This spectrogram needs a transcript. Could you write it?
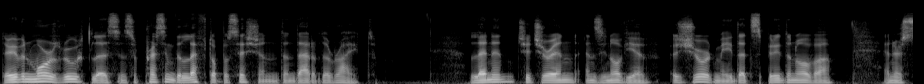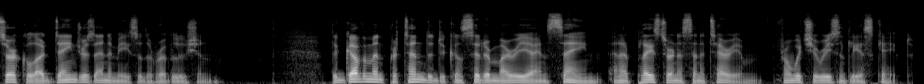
They are even more ruthless in suppressing the left opposition than that of the right. Lenin, Chicherin, and Zinoviev assured me that Spiridonova and her circle are dangerous enemies of the revolution. The government pretended to consider Maria insane and had placed her in a sanitarium, from which she recently escaped.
